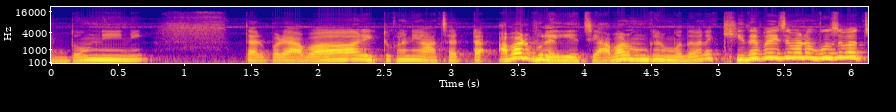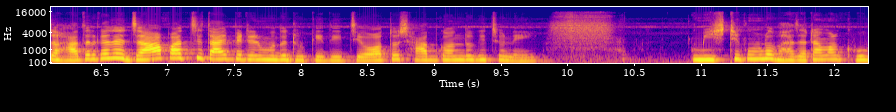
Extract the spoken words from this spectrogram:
একদম নিইনি। তারপরে আবার একটুখানি আচারটা আবার ভুলে গিয়েছি, আবার মুখের মধ্যে মানে খিদে পেয়েছে মানে বুঝতে পারছ? হাতের কাছে যা পাচ্ছি তাই পেটের মধ্যে ঢুকিয়ে দিচ্ছি, অত স্বাদ গন্ধ কিছু নেই। মিষ্টি কুমড়ো ভাজাটা আমার খুব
